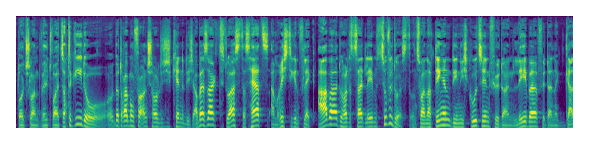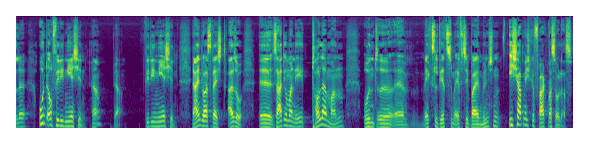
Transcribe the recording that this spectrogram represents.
Deutschland, weltweit. Sagte Guido, Übertreibung veranschaulich, ich kenne dich. Aber er sagt, du hast das Herz am richtigen Fleck. Aber du hattest zeitlebens zu viel Durst. Und zwar nach Dingen, die nicht gut sind für deinen Leber, für deine Galle und auch für die Nierchen. Ja, ja. Für die Nierchen. Nein, du hast recht. Also, äh, Sadio Mané, toller Mann und äh, er wechselt jetzt zum FC Bayern München. Ich habe mich gefragt, was soll das?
